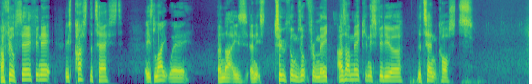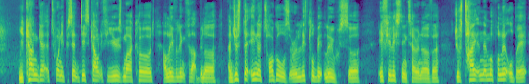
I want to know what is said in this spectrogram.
I feel safe in it. It's passed the test. It's lightweight and that is, and it's two thumbs up from me. As I'm making this video, the tent costs You can get a 20% discount if you use my code. I'll leave a link for that below. And just the inner toggles are a little bit loose. So if you're listening Terra Nova, just tighten them up a little bit.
